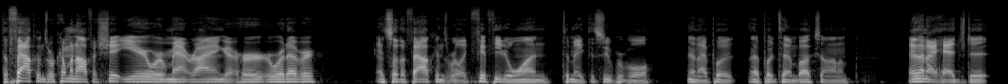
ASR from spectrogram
the Falcons were coming off a shit year where Matt Ryan got hurt or whatever, and so the Falcons were like fifty to one to make the Super Bowl, and I put I put ten bucks on them, and then I hedged it,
